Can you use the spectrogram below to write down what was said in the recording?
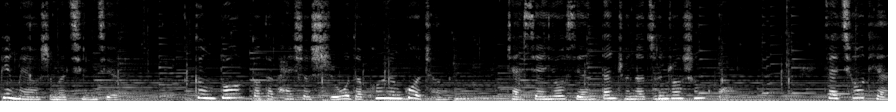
并没有什么情节，更多都在拍摄食物的烹饪过程，展现悠闲单纯的村庄生活。在秋天，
